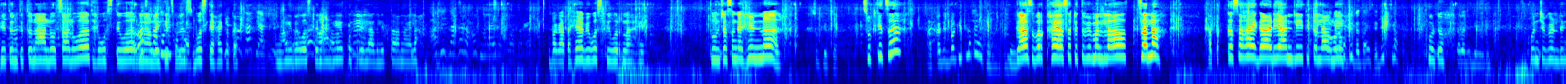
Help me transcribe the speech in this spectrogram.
इथून तिथून आलो चालवत ह्या वस्तीवर. मी म्हणलं हीच वीस वस्ती आहे का काय? ही बी वस्ती नाही कुत्री लागली ताणायला बघा आता ह्या बी वस्तीवर नाही. तुमच्या संग हिंडणं. चुकीचं. चुकीचं? कधी बघितलं काय? गासभर खायासाठी तुम्ही म्हणलं चला. आता कसं आहे गाडी आणली तिथं लावली. तिथं कुठं. कोणची बिल्डिंग.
